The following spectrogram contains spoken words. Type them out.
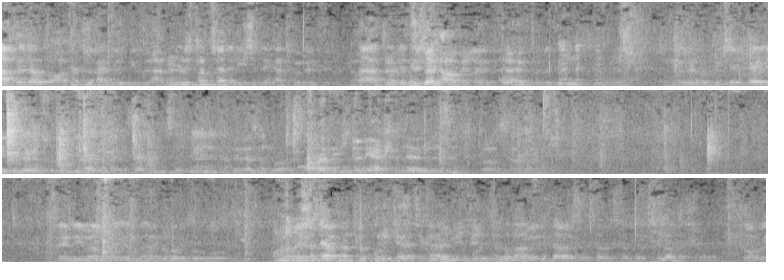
আপনি তো অছাত্র থাকবেন কি আমিনুল ইসলাম সাহেবের ইস্যুতে কাজ করেছেন আমরা তিনজনই একসাথে অন্যদের সাথে আপনার তো পরিচয় আছে কিনা আমি না। আমি কিন্তু আমার সাথে ছিলাম এক সময় তবে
